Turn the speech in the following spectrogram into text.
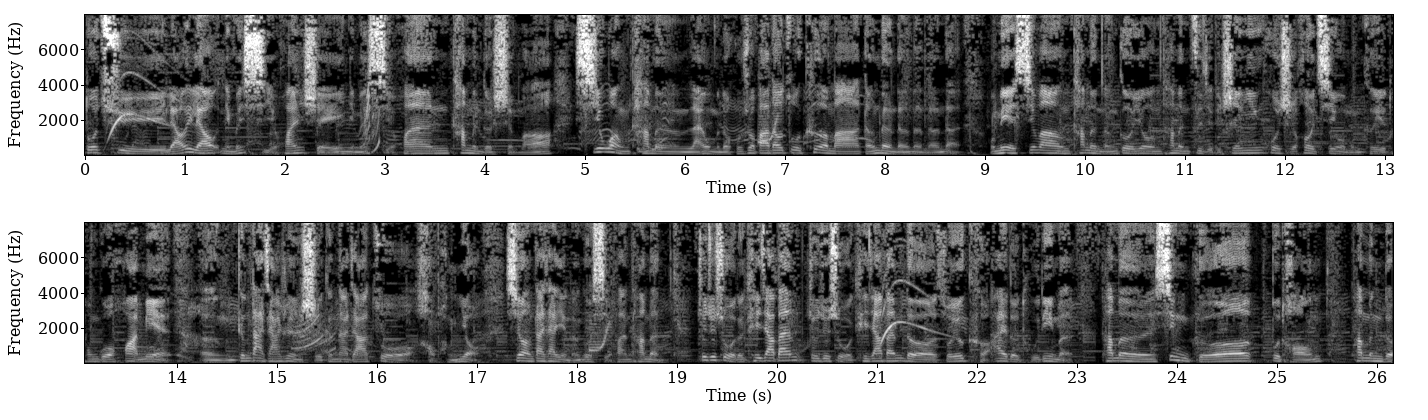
多去。聊一聊你们喜欢谁？你们喜欢他们的什么？希望他们来我们的胡说八道做客吗？等等等等等等。我们也希望他们能够用他们自己的声音，或是后期我们可以通过画面，嗯，跟大家认识，跟大家做好朋友。希望大家也能够喜欢他们。这就是我的 K 加班，这就是我 K 加班的所有可爱的徒弟们。他们性格不同，他们的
